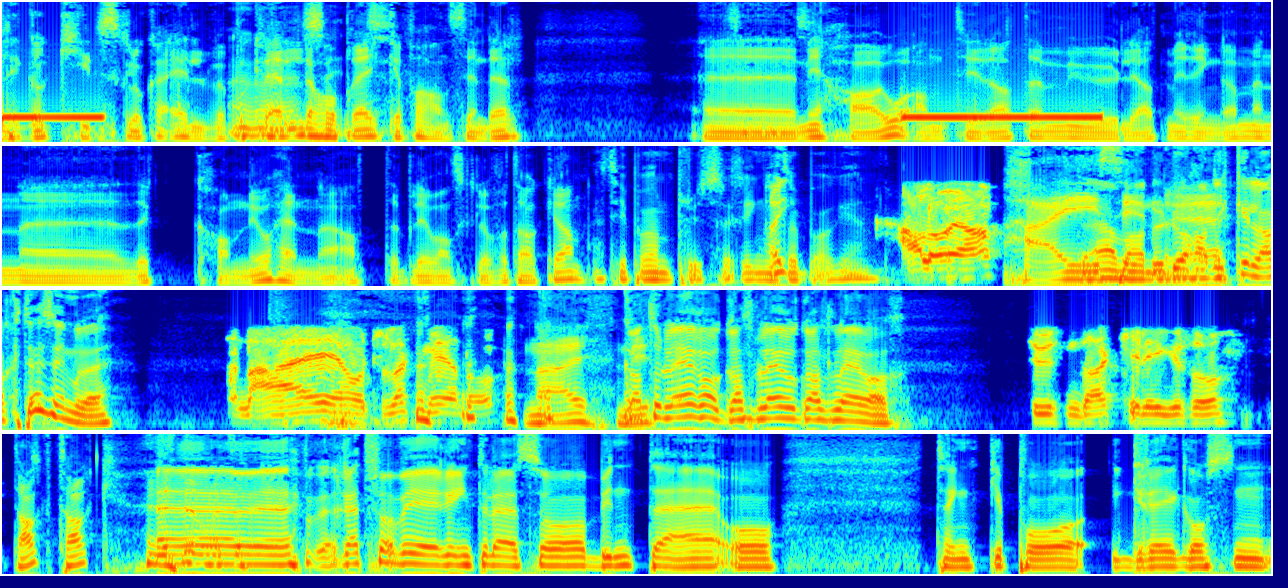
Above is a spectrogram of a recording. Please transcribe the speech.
Legger Kids klokka 11 på kvelden. Det håper jeg ikke for hans del. Uh, vi har jo antydet at det er mulig at vi ringer, men uh, det kan jo hende at det blir vanskelig å få tak i han. Jeg tipper han plutselig ringer Oi. tilbake igjen. Hallo, ja. Hei, Der var du. Du hadde ikke lagt deg, Sindre? Nei, jeg har ikke lagt meg ennå. Nei. Gratulerer, gratulerer, gratulerer. Tusen takk, i like så. Takk, takk. Eh, rett før vi ringte deg, så begynte jeg å tenke på Gregersen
